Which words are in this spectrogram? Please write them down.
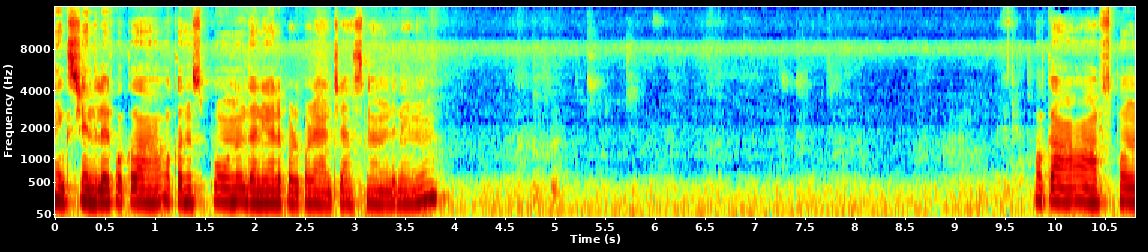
నెక్స్ట్ ఇందులోకి ఒక ఒక స్పూన్ ధనియాల పొడి కూడా యాడ్ చేస్తున్నానండి నేను. ఒక హాఫ్ స్పూన్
